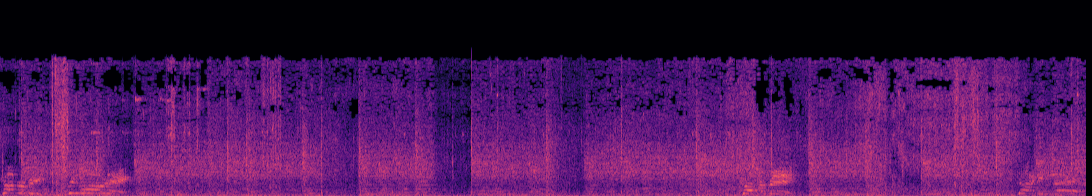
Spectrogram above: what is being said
Cover me! Reloading! Cover me! Hiding there!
